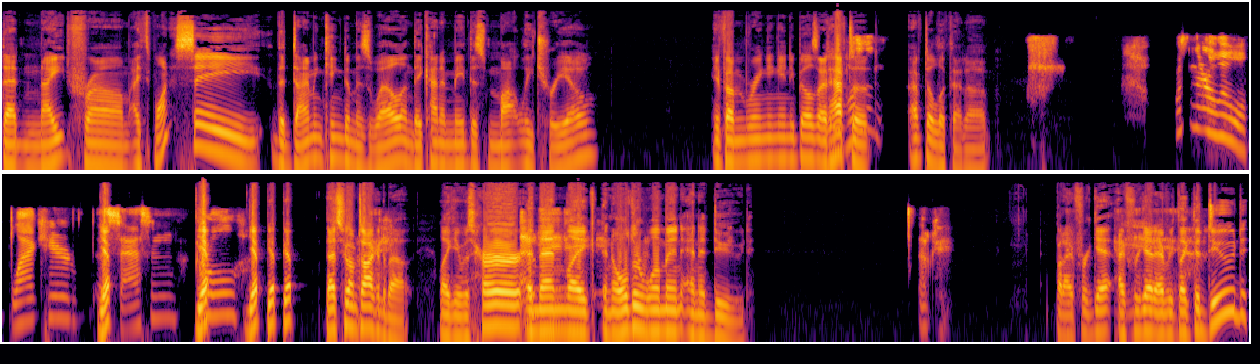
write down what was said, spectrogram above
that knight from i want to say the diamond kingdom as well and they kind of made this motley trio if i'm ringing any bells i'd have to i have to look that up wasn't there a little black-haired Yep. assassin Yep. girl? yep yep yep that's who i'm talking Okay. about like it was her and then like an older woman and a dude Okay. but I forget. I forget every like the dude.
